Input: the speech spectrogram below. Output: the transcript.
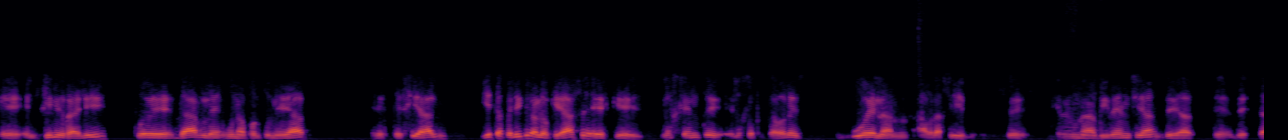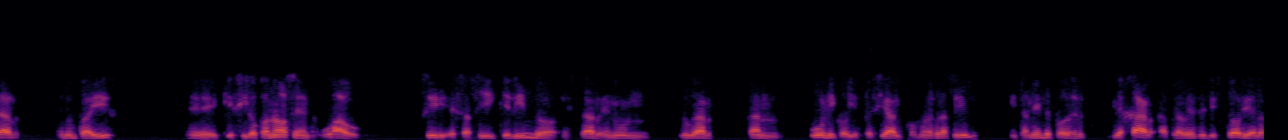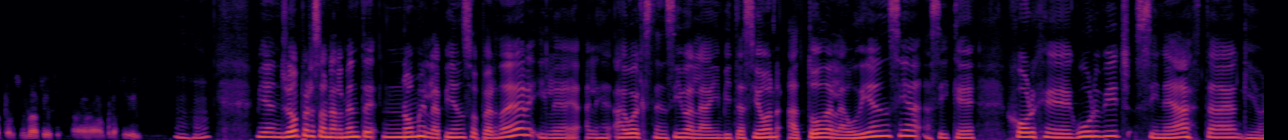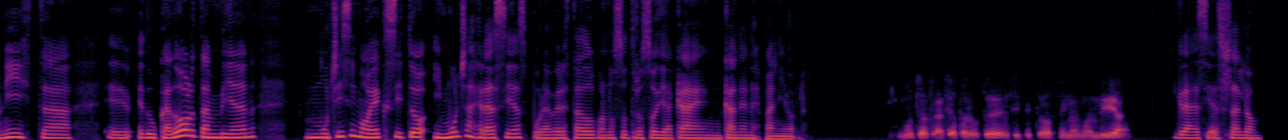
el cine israelí puede darle una oportunidad especial y esta película lo que hace es que la gente, los espectadores vuelan a Brasil, se, tienen una vivencia de, de, estar en un país eh, que si lo conocen, wow, sí, es así, qué lindo estar en un lugar tan único y especial como es Brasil, y también de poder viajar a través de la historia de los personajes a Brasil. Bien, yo personalmente no me la pienso perder y le, hago extensiva la invitación a toda la audiencia, así que Jorge Gurbich, cineasta, guionista, eh, educador también, muchísimo éxito y muchas gracias por haber estado con nosotros hoy acá en CAN en Español. Muchas gracias para ustedes y que todos tengan buen día. Gracias, Shalom.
